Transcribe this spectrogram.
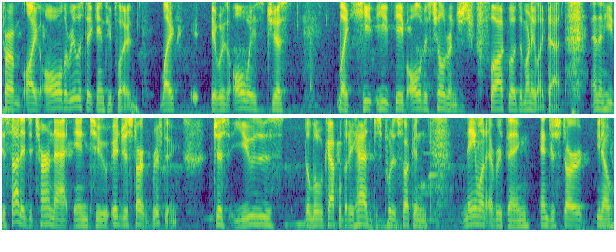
from like all the real estate games he played. Like it, was always just like he he gave all of his children just fuckloads of money like that, and then he decided to turn that into it. Just start grifting, just use the little capital that he had to just put his fucking name on everything and just start you know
